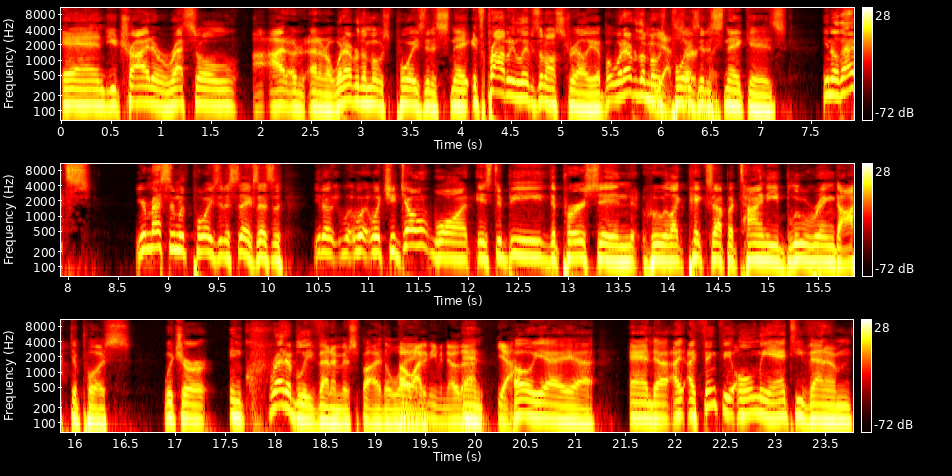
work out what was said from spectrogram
and you try to wrestle, I I don't, I don't know, whatever the most poisonous snake, it probably lives in Australia, but whatever the most Yeah, poisonous certainly. snake is, you know, that's, you're messing with poisonous snakes. That's a, you know, w- what you don't want is to be the person who like picks up a tiny blue ringed octopus, which are incredibly venomous, by the way. Oh, I didn't even know that. And- Yeah. Oh, yeah, yeah. And, uh, I, I think the only anti-venom,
